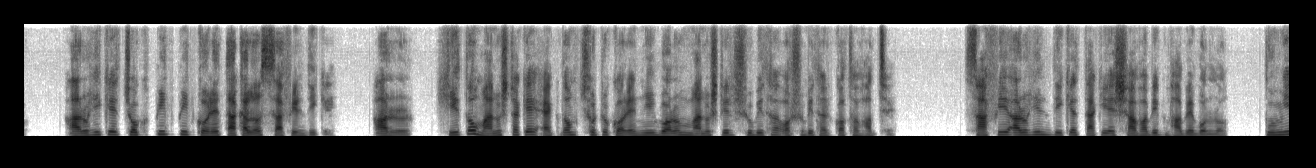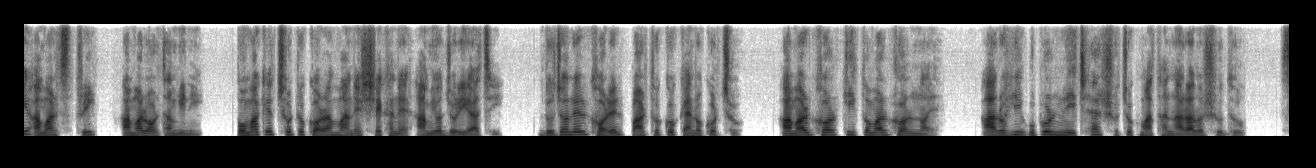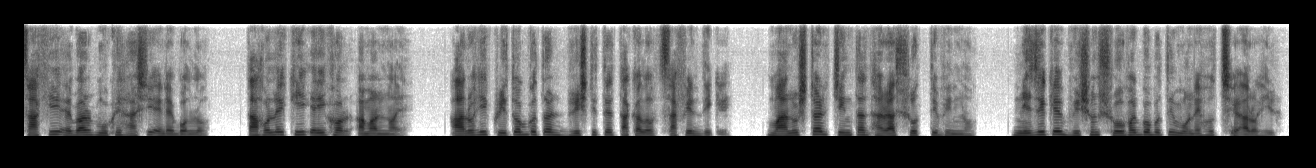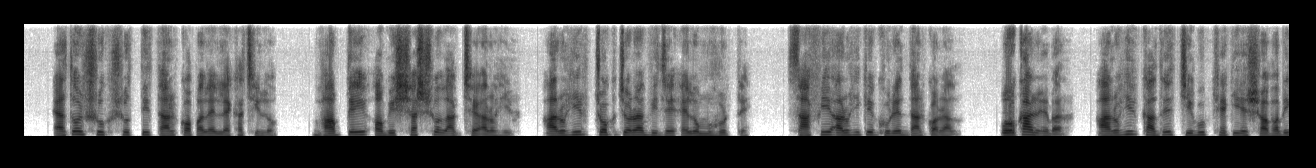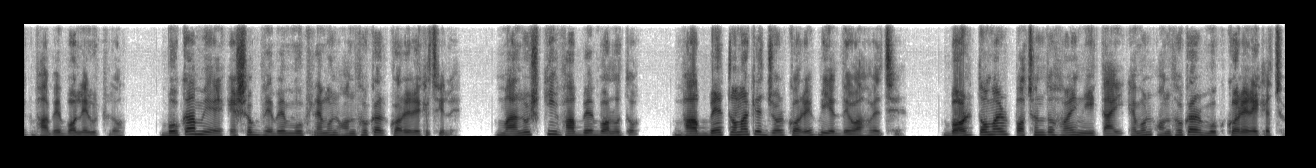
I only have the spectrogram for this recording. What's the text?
আরোহীকে চোখ পিট পিট করে তাকালো সাফির দিকে। আর হি তো মানুষটাকে একদম ছোট করে নি, বরং মানুষটির সুবিধা অসুবিধার কথা ভাবছে। সাফি আরোহীর দিকে তাকিয়ে স্বাভাবিকভাবে বলল, তুমি আমার স্ত্রী, আমার অর্ধাঙ্গিনী। তোমাকে ছোট করা মানে সেখানে আমিও জড়িয়ে আছি। দুজনের ঘরের পার্থক্য কেন করছ? আমার ঘর কি তোমার ঘর নয়? আরোহী উপর নিচ আর সূচক মাথা নাড়ালো শুধু। সাফি এবার মুখে হাসি এনে বলল, তাহলে কি এই ঘর আমার নয়? আরোহী কৃতজ্ঞতার দৃষ্টিতে তাকালো সাফির দিকে। মানুষটার চিন্তাধারা সত্যি ভিন্ন। নিজেকে ভীষণ সৌভাগ্যবতী মনে হচ্ছে আরোহীর। এত সুখ সত্যি তার কপালে লেখা ছিল। ভাবতেই অবিশ্বাস্য লাগছে আরোহীর। আরোহীর চোখ জোড়া ভিজে এলো মুহূর্তে। সাফি আরোহীকে ঘুরে দাঁড় করাল। ওকার এবার? আরোহীর কাঁধে চিবুক ঠেকিয়ে স্বাভাবিকভাবে বলে উঠল, বোকা মেয়ে, এসব ভেবে মুখ এমন অন্ধকার করে রেখেছিলে। মানুষ কি ভাববে বলতো ভাববে তোমাকে জোর করে বিয়ে দেওয়া হয়েছে। বর তোমার পছন্দ হয়নি, তাই এমন অন্ধকার মুখ করে রেখেছ।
